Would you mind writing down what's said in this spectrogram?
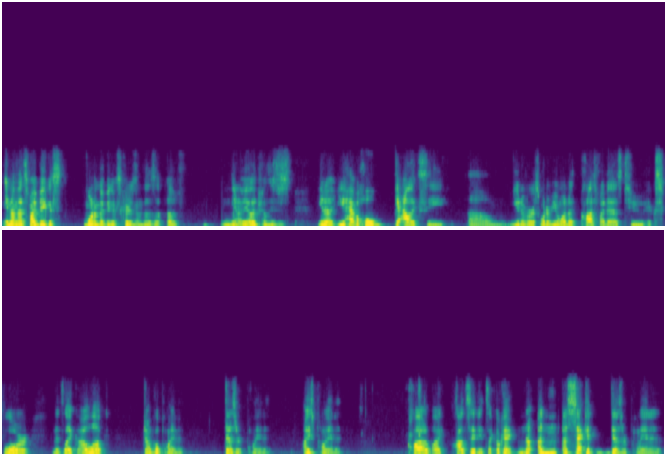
you know, that's my biggest one of my biggest criticisms of, you know the other trilogy is you know you have a whole galaxy um, universe, whatever you want to classify it as, to explore, and it's like, oh look, jungle planet, desert planet, ice planet, cloud like Cloud City. It's like okay, no, a, a second desert planet,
